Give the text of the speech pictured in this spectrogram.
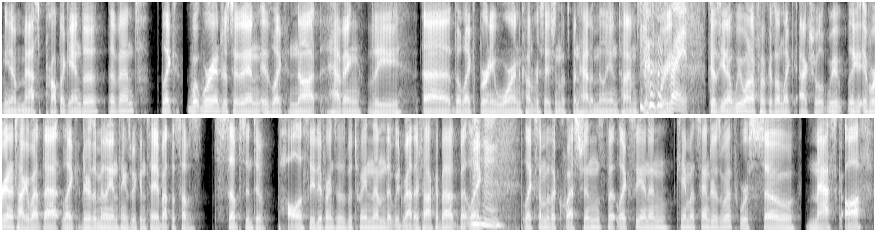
you know mass propaganda event. Like what we're interested in is like not having the uh the like Bernie Warren conversation that's been had a million times because we Right. because you know we want to focus on like actual we like if we're going to talk about that like there's a million things we can say about the subs- substantive policy differences between them that we'd rather talk about but like like some of the questions that like CNN came at Sanders with were so mask off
